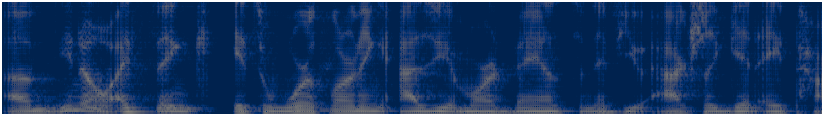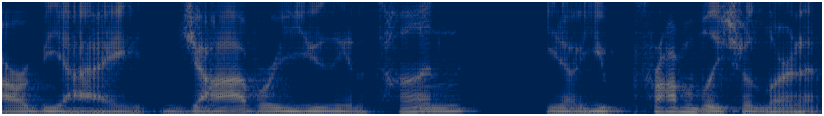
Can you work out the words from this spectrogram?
um, you know, I think it's worth learning as you get more advanced. And if you actually get a Power BI job where you're using it a ton, you know, you probably should learn it.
